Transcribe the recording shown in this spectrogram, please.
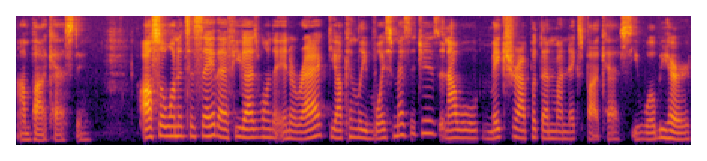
I'm podcasting. Also, wanted to say that if you guys want to interact, y'all can leave voice messages and I will make sure I put that in my next podcast. You will be heard.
